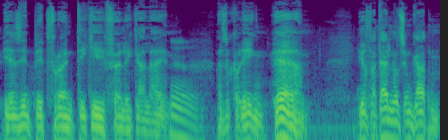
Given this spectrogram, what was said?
Wir sind mit Freund Dicky völlig allein. Ja. Also Kollegen, Herren, wir verteilen uns im Garten.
